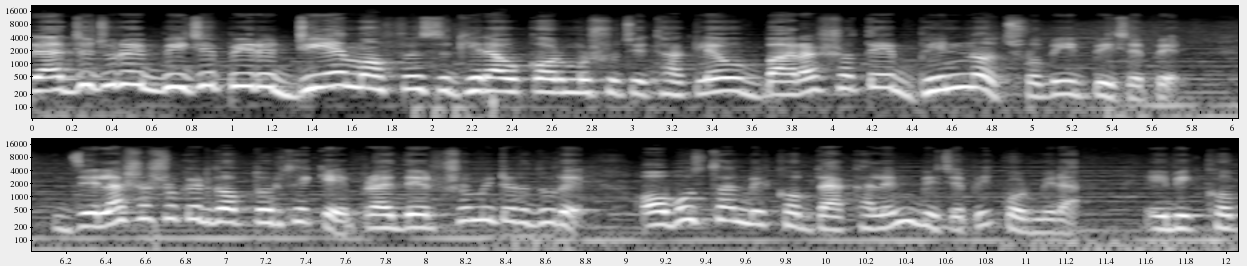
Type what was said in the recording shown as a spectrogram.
রাজ্য জুড়ে বিজেপির ডিএম অফিস ঘেরাও কর্মসূচি থাকলেও বারাসতে ভিন্ন ছবি বিজেপির। জেলা শাসকের দপ্তর থেকে প্রায় দেড়শো মিটার দূরে অবস্থান বিক্ষোভ দেখালেন বিজেপি কর্মীরা। এই বিক্ষোভ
